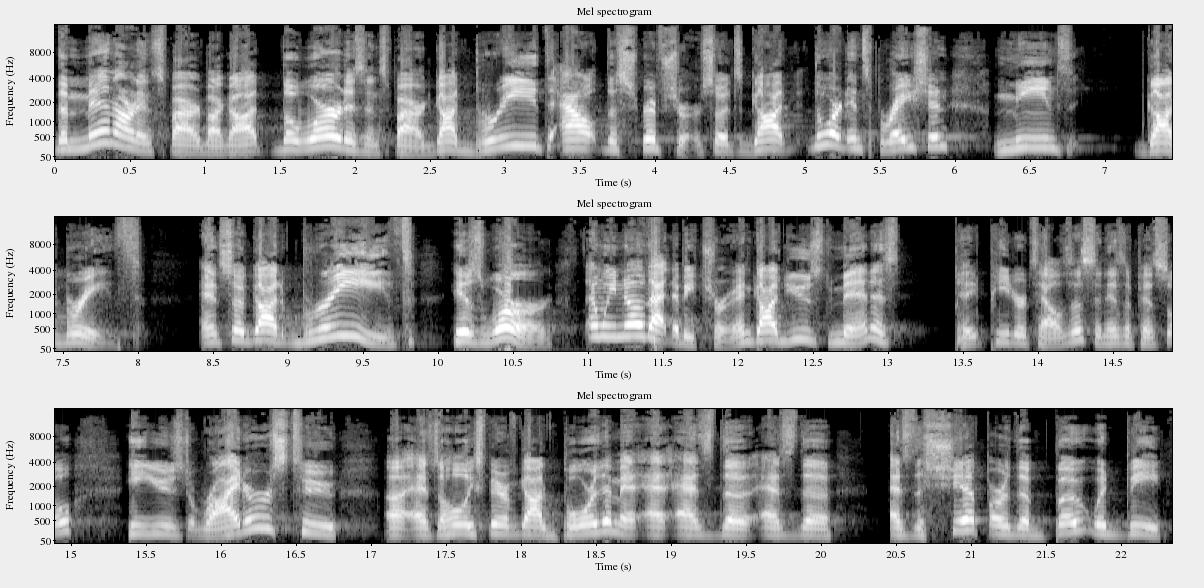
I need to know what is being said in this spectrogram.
The men aren't inspired by God, the Word is inspired. God breathed out the Scripture. So it's God, the word inspiration means God breathed. And so God breathed His Word. And we know that to be true. And God used men, as Peter tells us in his epistle. He used writers to, uh, as the Holy Spirit of God bore them, as the, as the, as the ship or the boat would be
